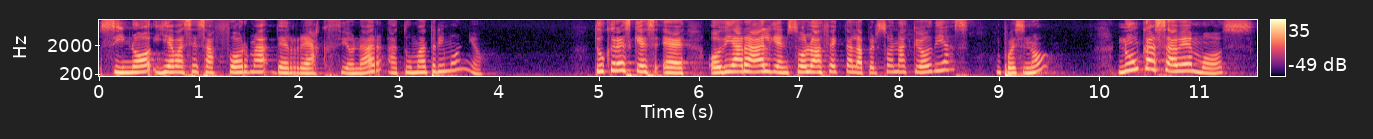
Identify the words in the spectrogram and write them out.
si no llevas esa forma de reaccionar a tu matrimonio. ¿Tú crees que eh, odiar a alguien solo afecta a la persona que odias? Pues no. Nunca sabemos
